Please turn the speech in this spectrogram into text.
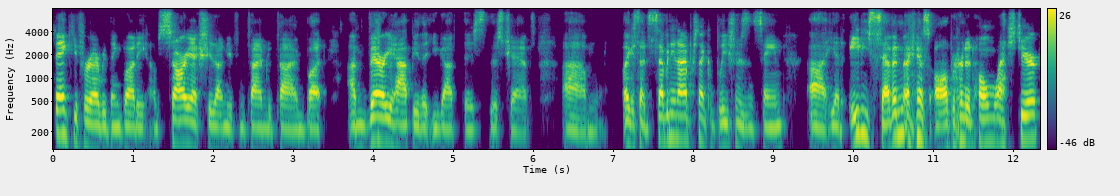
thank you for everything, buddy. I'm sorry I shit on you from time to time, but I'm very happy that you got this this chance. Um, like I said, 79% completion is insane. Uh, he had 87 against Auburn at home last year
